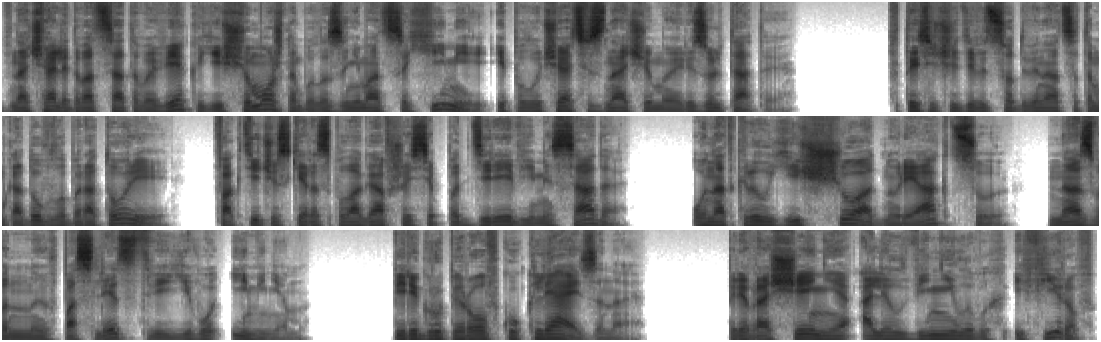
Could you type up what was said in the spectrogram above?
В начале 20 века еще можно было заниматься химией и получать значимые результаты. В 1912 году в лаборатории, фактически располагавшейся под деревьями сада, он открыл еще одну реакцию, названную впоследствии его именем — перегруппировку Кляйзена, превращение аллилвиниловых эфиров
